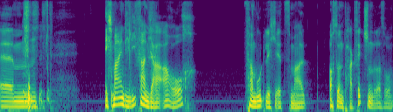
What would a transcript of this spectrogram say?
Ähm, ich meine, die liefern ja auch, vermutlich jetzt mal, auch so in Park Fiction oder so.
